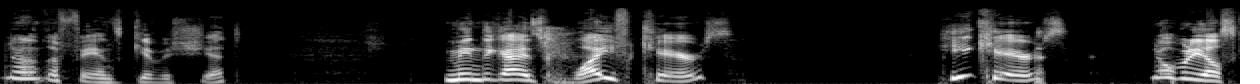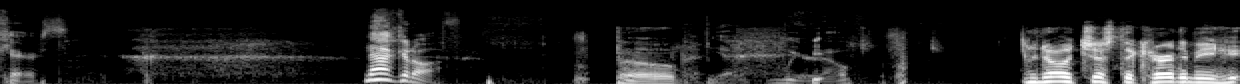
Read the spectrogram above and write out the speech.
none of the fans give a shit. I mean, the guy's wife cares. He cares. Nobody else cares. Knock it off, boob? you weirdo. You know, it just occurred to me.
